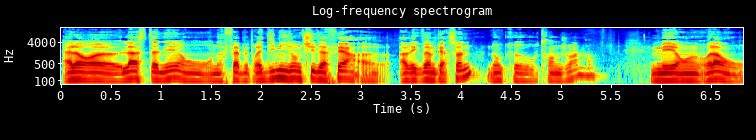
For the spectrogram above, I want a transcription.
Alors euh, là, cette année, on, on a fait à peu près 10 millions de chiffre d'affaires avec 20 personnes, donc au 30 juin. Là. Mais on, voilà, on,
